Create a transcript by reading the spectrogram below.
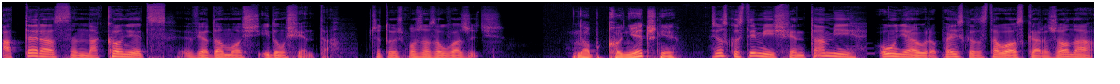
A teraz na koniec wiadomość idą święta. Czy to już można zauważyć? No koniecznie. W związku z tymi świętami Unia Europejska została oskarżona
